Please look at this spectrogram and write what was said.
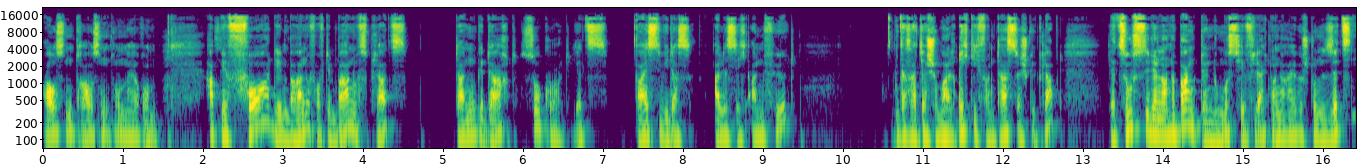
Außen, draußen drumherum. Hab mir vor dem Bahnhof, auf dem Bahnhofsplatz, dann gedacht, so Kurt, jetzt weißt du, wie das alles sich anfühlt. Das hat ja schon mal richtig fantastisch geklappt. Jetzt suchst du dir noch eine Bank, denn du musst hier vielleicht noch eine halbe Stunde sitzen.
